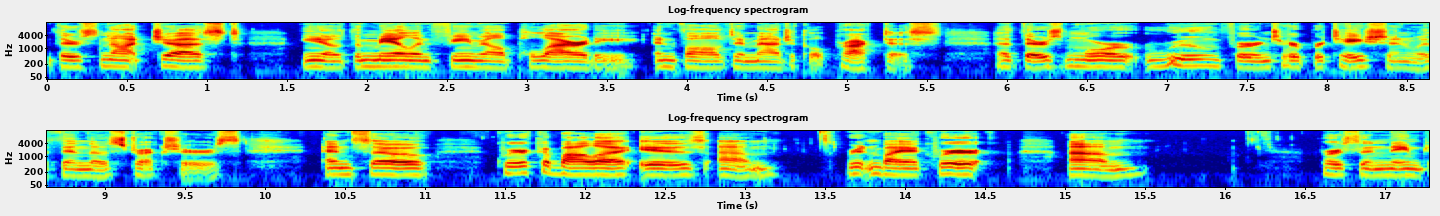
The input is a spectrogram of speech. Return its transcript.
there's not just you know, the male and female polarity involved in magical practice, that there's more room for interpretation within those structures. And so, Queer Kabbalah is um, written by a queer um, person named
